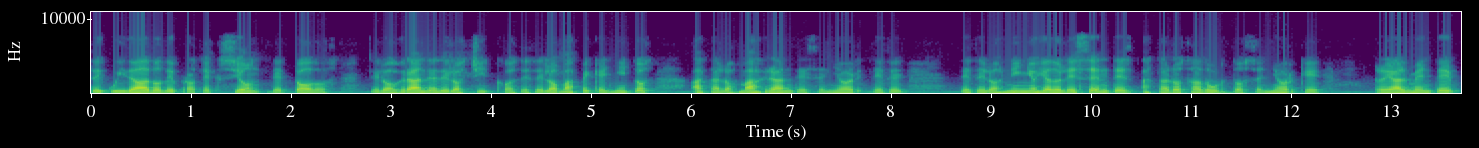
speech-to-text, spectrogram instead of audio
de cuidado, de protección de todos, de los grandes, de los chicos, desde los más pequeñitos hasta los más grandes, Señor, desde, desde los niños y adolescentes hasta los adultos, Señor, que realmente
